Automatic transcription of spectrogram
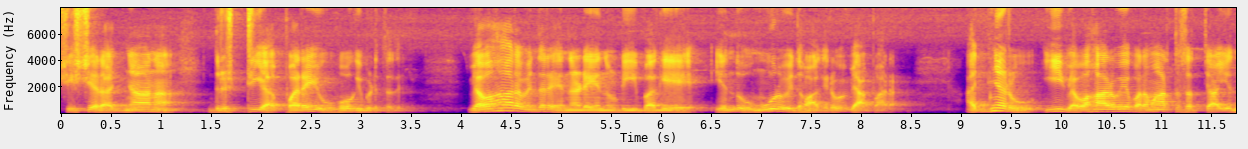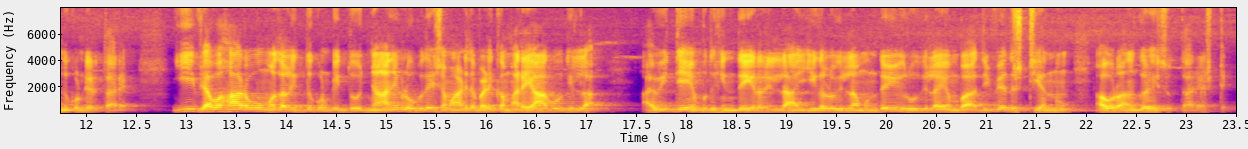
ಶಿಷ್ಯರ ಜ್ಞಾನ ದೃಷ್ಟಿಯ ಪರೆಯು ಹೋಗಿಬಿಡುತ್ತದೆ. ವ್ಯವಹಾರವೆಂದರೆ ನಡೆ ನುಡಿ ಬಗೆ ಎಂದು ಮೂರು ವಿಧವಾಗಿರುವ ವ್ಯಾಪಾರ. ಅಜ್ಞರು ಈ ವ್ಯವಹಾರವೇ ಪರಮಾರ್ಥ ಸತ್ಯ ಎಂದುಕೊಂಡಿರ್ತಾರೆ ಈ ವ್ಯವಹಾರವು ಮೊದಲು ಇದ್ದುಕೊಂಡಿದ್ದು ಜ್ಞಾನಿಗಳು ಉಪದೇಶ ಮಾಡಿದ ಬಳಿಕ ಮರೆಯಾಗುವುದಿಲ್ಲ. ಅವಿದ್ಯೆ ಎಂಬುದು ಹಿಂದೆ ಇರಲಿಲ್ಲ, ಈಗಲೂ ಇಲ್ಲ, ಮುಂದೆಯೂ ಇರುವುದಿಲ್ಲ ಎಂಬ ದಿವ್ಯ ದೃಷ್ಟಿಯನ್ನು ಅವರು ಅನುಗ್ರಹಿಸುತ್ತಾರೆ ಅಷ್ಟೇ.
